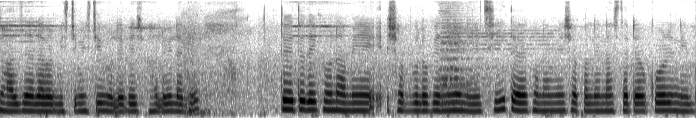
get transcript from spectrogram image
ঝাল ঝাল আবার মিষ্টি মিষ্টি হলে বেশ ভালোই লাগে। তো এই তো দেখুন, আমি সবগুলোকে নিয়ে নিয়েছি। তো এখন আমি সকালের নাস্তাটাও করে নেব।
